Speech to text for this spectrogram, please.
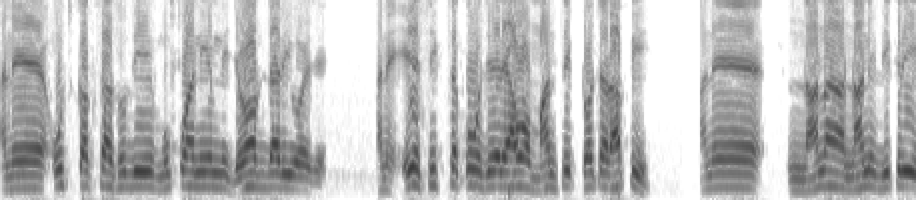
અને ઉચ્ચ કક્ષા સુધી મૂકવાની એમની જવાબદારી હોય છે. અને એ શિક્ષકો જ્યારે આવો માનસિક ટોર્ચર આપી અને નાના, નાની દીકરી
